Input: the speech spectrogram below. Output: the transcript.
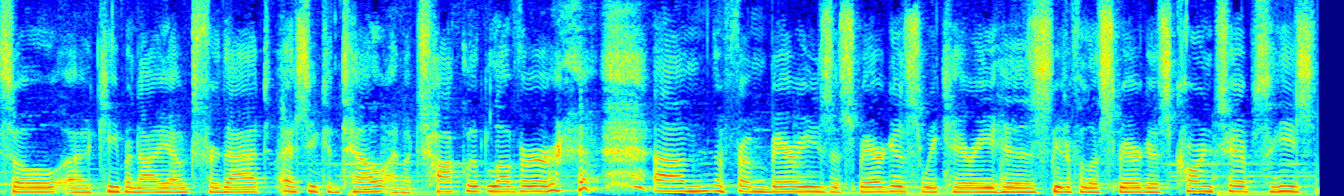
So uh, keep an eye out for that. As you can tell, I'm a chocolate lover. um, from Barrie's Asparagus, we carry his beautiful asparagus corn chips. He's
